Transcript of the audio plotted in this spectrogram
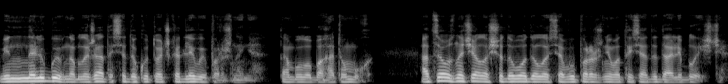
Він не любив наближатися до куточка для випорожнення, там було багато мух, а це означало, що доводилося випорожнюватися дедалі ближче.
